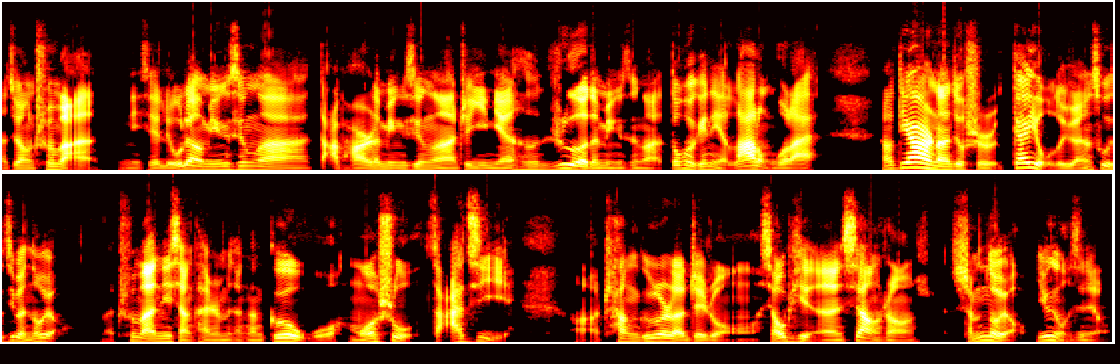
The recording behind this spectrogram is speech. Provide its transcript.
那就像春晚那些流量明星啊、大牌的明星啊，这一年很热的明星啊，都会给你拉拢过来。然后第二呢，就是该有的元素基本都有。那春晚你想看什么？想看歌舞、魔术、杂技啊，唱歌的这种小品、相声，什么都有，应有尽有。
